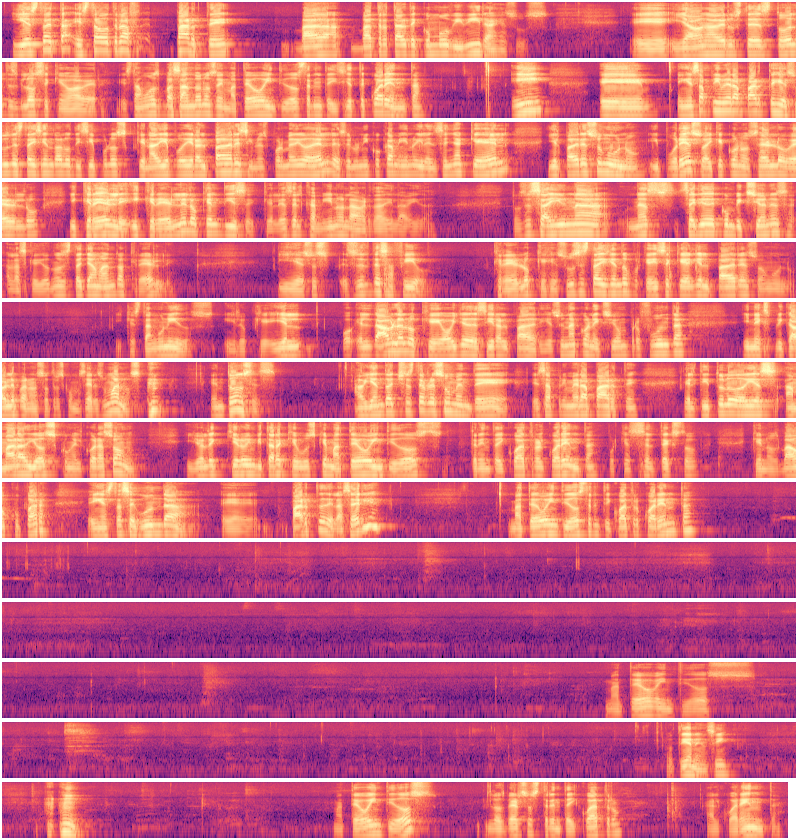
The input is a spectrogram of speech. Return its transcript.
y esta, esta otra parte va, va a tratar de cómo vivir a Jesús. Eh, y ya van a ver ustedes todo el desglose que va a haber. Estamos basándonos en Mateo 22, 37, 40. Y eh, en esa primera parte Jesús le está diciendo a los discípulos que nadie puede ir al Padre si no es por medio de Él, es el único camino y le enseña que Él y el Padre son uno y por eso hay que conocerlo, verlo y creerle y creerle lo que Él dice, que Él es el camino, la verdad y la vida. Entonces hay una, una serie de convicciones a las que Dios nos está llamando a creerle. Y eso es, eso es el desafío creer lo que Jesús está diciendo porque dice que Él y el Padre son uno y que están unidos. Y, lo que, y él, él habla lo que oye decir al Padre y es una conexión profunda, inexplicable para nosotros como seres humanos. Entonces, habiendo hecho este resumen de esa primera parte, el título de hoy es Amar a Dios con el corazón. Y yo le quiero invitar a que busque Mateo 22, 34 al 40, porque ese es el texto que nos va a ocupar en esta segunda eh, parte de la serie. Mateo 22, 34, 40. Mateo 22. ¿Lo tienen? Sí. Mateo 22, los versos 34 al 40.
